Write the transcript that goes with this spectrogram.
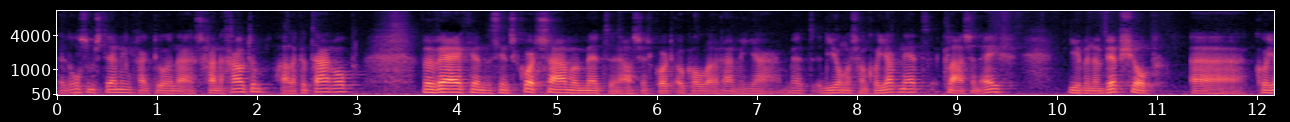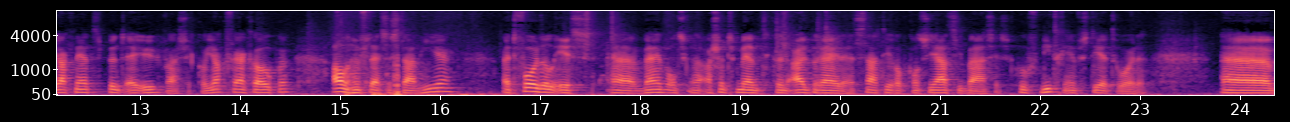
En onze bestemming ga ik door naar Scharne-Goutem, haal ik het daarop. We werken sinds kort samen met, uh, sinds kort ook al ruim een jaar, met de jongens van Cognacnet, Klaas en Eve. Die hebben een webshop, cognacnet.eu, waar ze cognac verkopen. Al hun flessen staan hier. Het voordeel is, uh, wij hebben ons assortiment kunnen uitbreiden. Het staat hier op conciliatiebasis, hoeft niet geïnvesteerd te worden. Uh,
